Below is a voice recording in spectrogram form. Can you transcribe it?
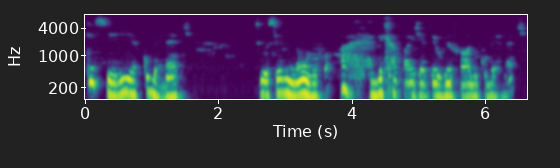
que seria Kubernetes? Se você não ouviu falar, é bem capaz de já ter ouvido falar do Kubernetes,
